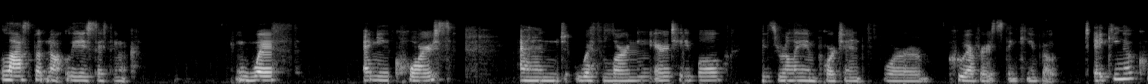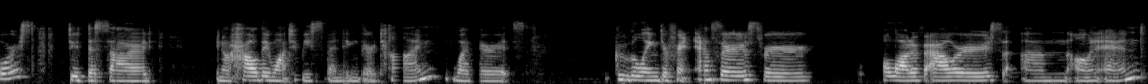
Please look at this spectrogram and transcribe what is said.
last but not least, I think with any course and with learning Airtable, it's really important for whoever is thinking about taking a course to decide you know how they want to be spending their time whether it's googling different answers for a lot of hours um, on end,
